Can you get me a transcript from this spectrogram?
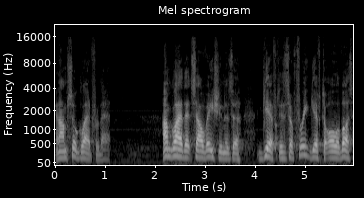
And I'm so glad for that. I'm glad that salvation is a gift. It's a free gift to all of us.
